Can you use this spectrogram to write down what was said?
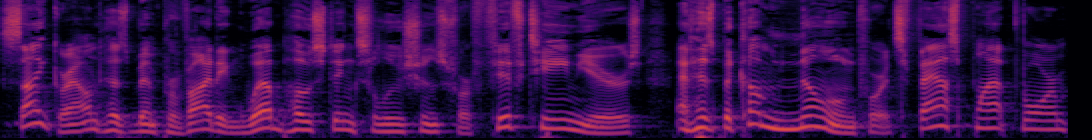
SiteGround has been providing web hosting solutions for 15 years and has become known for its fast platform,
